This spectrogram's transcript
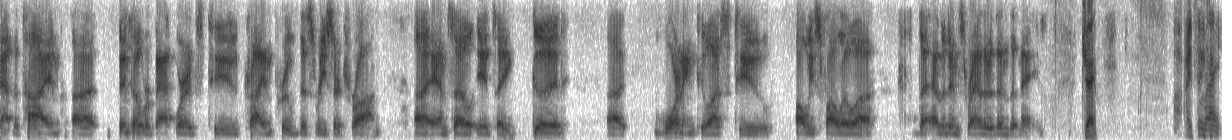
at the time uh, bent over backwards to try and prove this research wrong. Uh, and so it's a good uh, warning to us to always follow uh, the evidence rather than the name. Jay. I think, Right.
